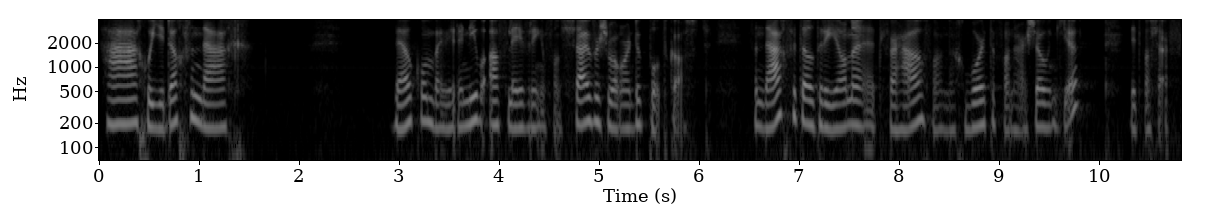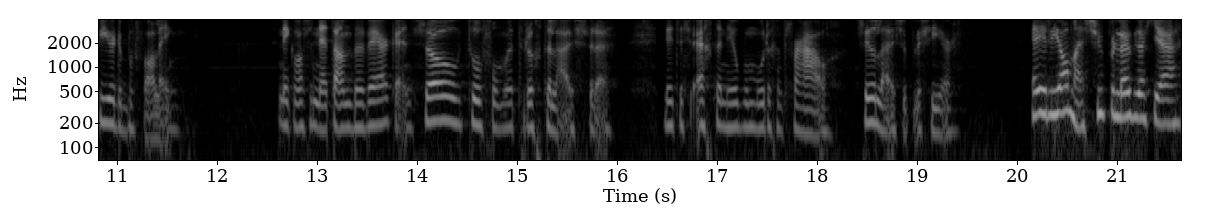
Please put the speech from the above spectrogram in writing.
Ha, goeiedag vandaag. Welkom bij weer een nieuwe aflevering van Zuiver Zwanger, de podcast. Vandaag vertelt Rianne het verhaal van de geboorte van haar zoontje. Dit was haar vierde bevalling. En ik was het net aan het bewerken en zo tof om het terug te luisteren. Dit is echt een heel bemoedigend verhaal. Veel luisterplezier. Hey Rianne, superleuk dat je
